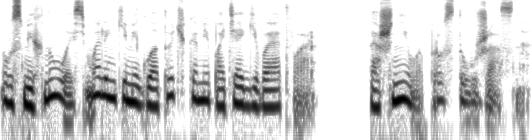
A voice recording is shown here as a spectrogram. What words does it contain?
Усмехнулась маленькими глоточками, потягивая отвар. Тошнило просто ужасно.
